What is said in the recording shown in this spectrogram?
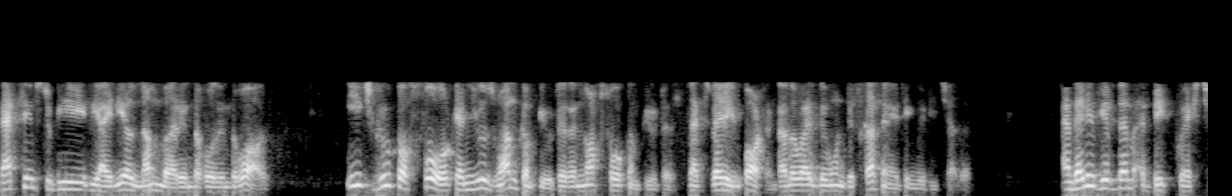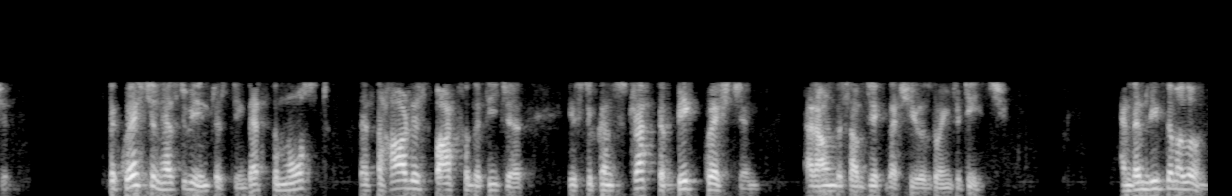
that seems to be the ideal number in the hole in the wall. Each group of four can use one computer and not four computers. That's very important. Otherwise, they won't discuss anything with each other. And then you give them a big question. The question has to be interesting. That's the most, that's the hardest part for the teacher is to construct a big question around the subject that she was going to teach. And then leave them alone.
